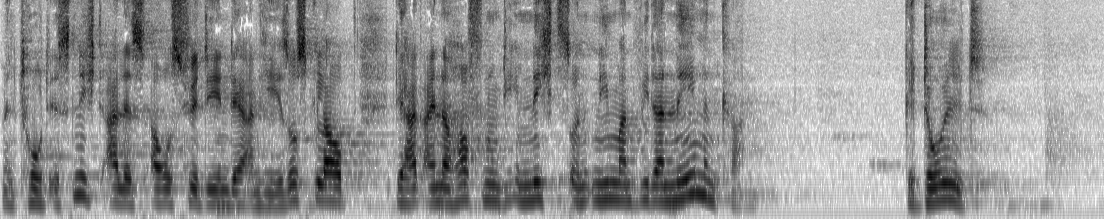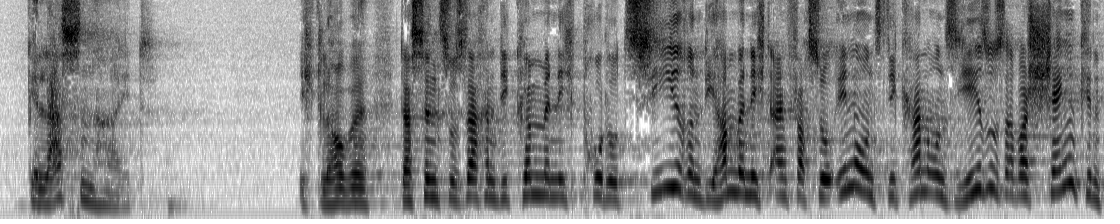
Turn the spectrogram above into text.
Mein Tod ist nicht alles aus für den, der an Jesus glaubt. Der hat eine Hoffnung, die ihm nichts und niemand wieder nehmen kann. Geduld, Gelassenheit, ich glaube, das sind so Sachen, die können wir nicht produzieren, die haben wir nicht einfach so in uns, die kann uns Jesus aber schenken,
